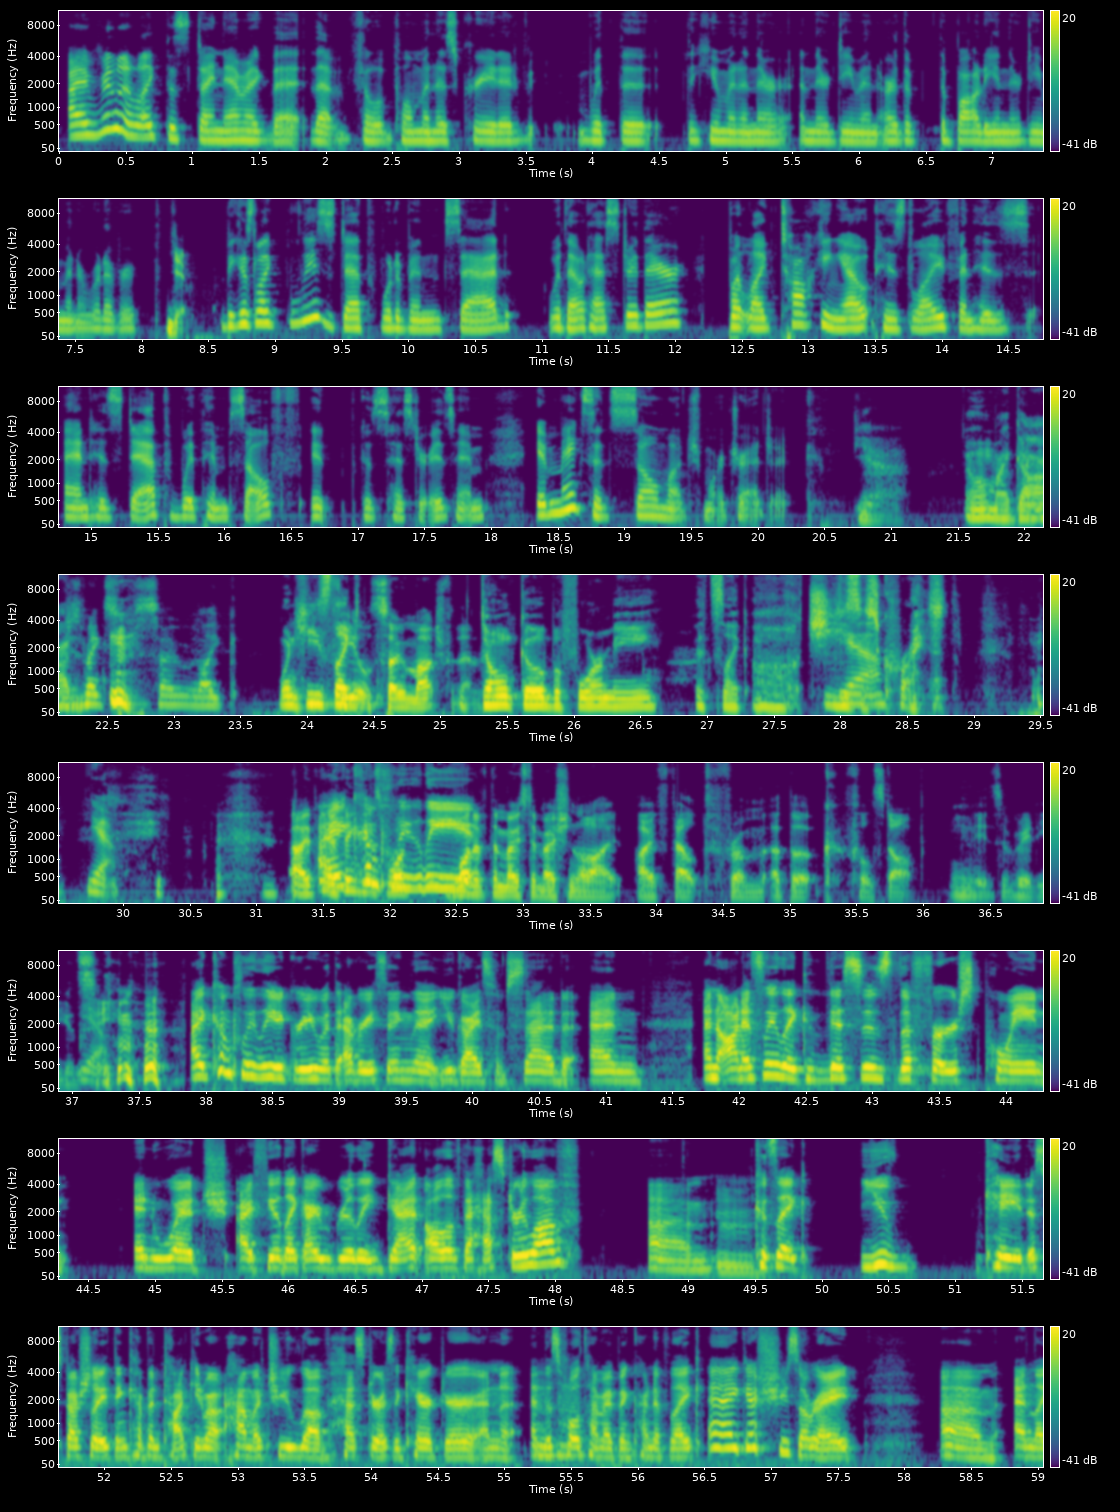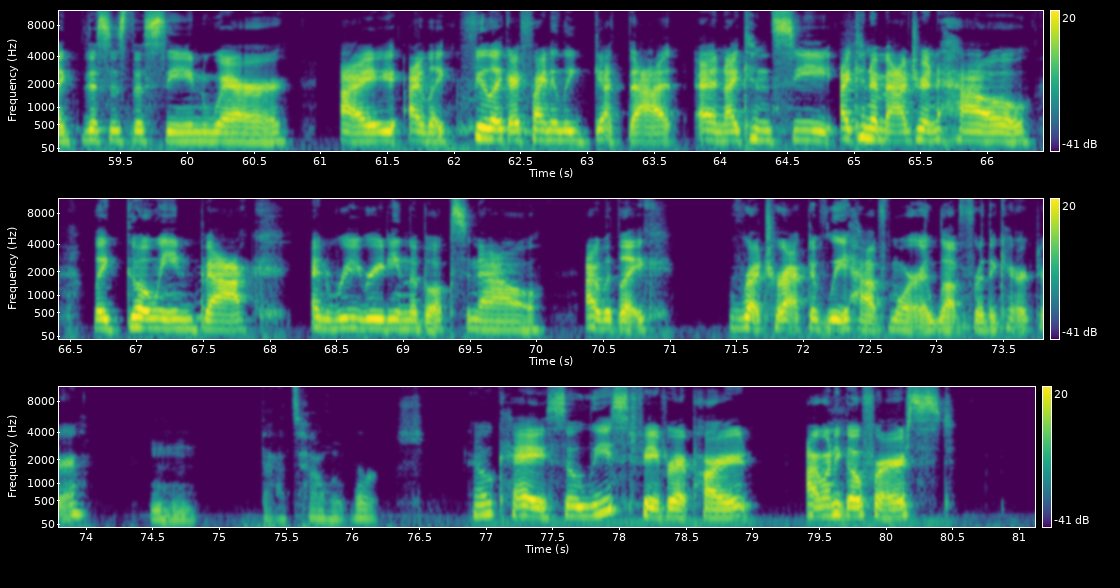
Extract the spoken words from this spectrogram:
I really like this dynamic that that Philip Pullman has created with the the human and their and their daemon or the the body and their daemon or whatever. Yeah, Because like Lee's death would have been sad without Hester there, but like talking out his life and his and his death with himself, it because Hester is him, it makes it so much more tragic. yeah. Oh my god. It just makes it so like when he's like, feel so much for them. "Don't go before me," it's like, oh Jesus Yeah. Christ. Yeah. I, I, I think it's completely- one, one of the most emotional I I've felt from a book. Full stop. It's a really good Yeah. scene. I completely agree with everything that you guys have said and and honestly like this is the first point in which I feel like I really get all of the Hester love. Um cuz like you've Kate especially I think have been talking about how much you love Hester as a character. And and this whole time I've been kind of like eh, I guess she's all right um and like this is the scene where I I like feel like I finally get that. And I can see I can imagine how like going back and rereading the books now I would like retroactively have more love for the character. Mm-hmm. That's how it works. Okay, so least favorite part. I want to go first.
